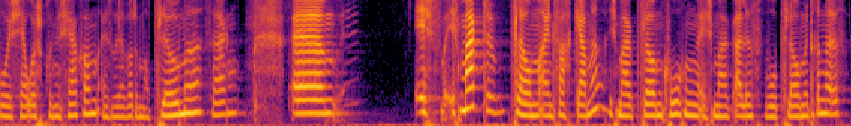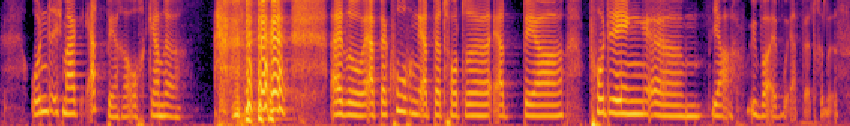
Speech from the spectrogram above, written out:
wo ich ja ursprünglich herkomme. Also da würde man Pflaume sagen. Ähm, ich, ich mag Pflaumen einfach gerne. Ich mag Pflaumenkuchen, ich mag alles, wo Pflaume drin ist. Und ich mag Erdbeere auch gerne. also Erdbeerkuchen, Erdbeertorte, Erdbeerpudding, ähm, ja, überall, wo Erdbeer drin ist.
